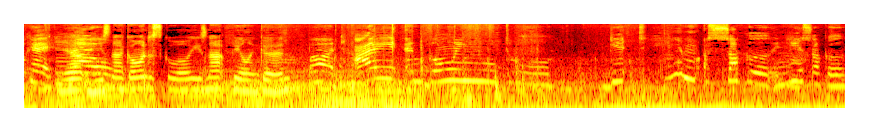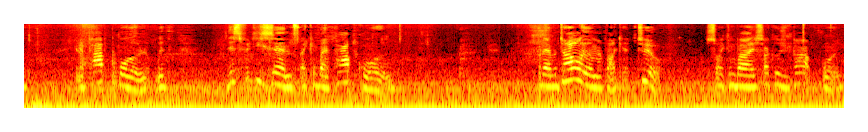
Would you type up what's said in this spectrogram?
Okay. Yeah, now, he's not going to school. He's not feeling good. But I am going to get him a sucker and me a sucker and a popcorn. With this 50 cents, I can buy popcorn. But I have a dollar in my pocket too. So I can buy suckers and popcorn.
